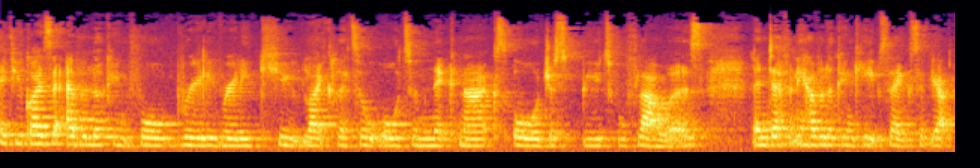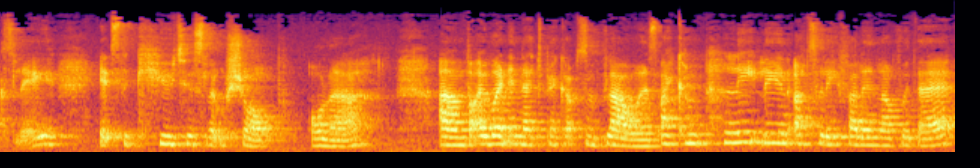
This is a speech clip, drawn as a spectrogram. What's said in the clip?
if you guys are ever looking for really, really cute, like little autumn knickknacks or just beautiful flowers, then definitely have a look in Keepsakes of Yaxley. It's the cutest little shop honour. Um, but I went in there to pick up some flowers. I completely and utterly fell in love with it.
